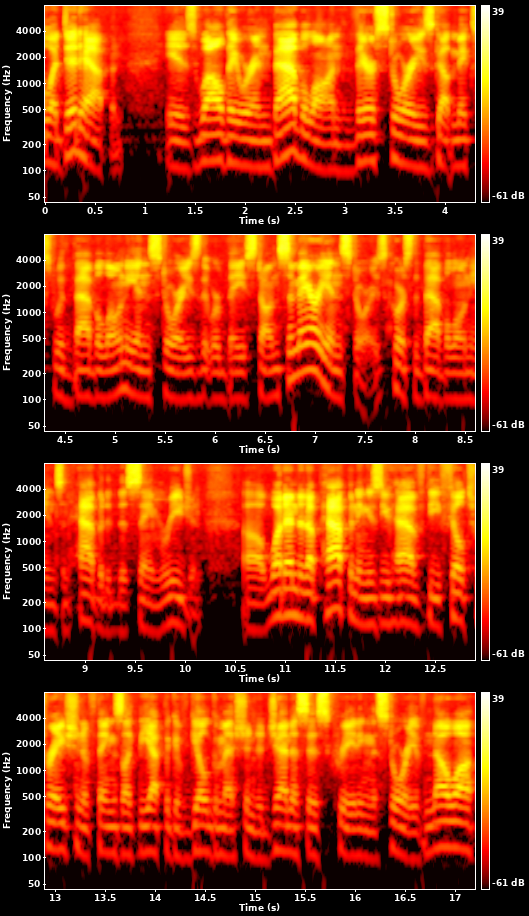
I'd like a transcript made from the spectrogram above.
what did happen is while they were in Babylon, their stories got mixed with Babylonian stories that were based on Sumerian stories. Of course, the Babylonians inhabited the same region. Uh, what ended up happening is you have the filtration of things like the Epic of Gilgamesh into Genesis, creating the story of Noah.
